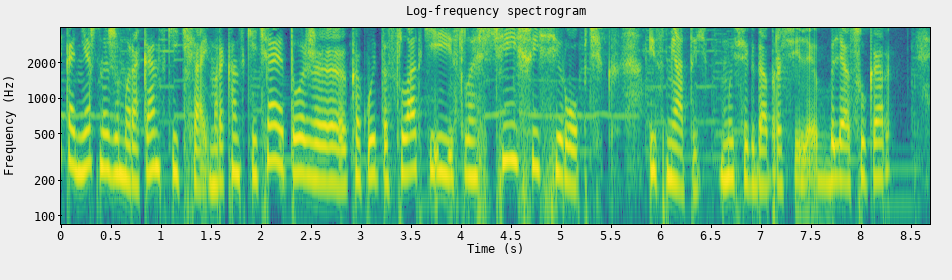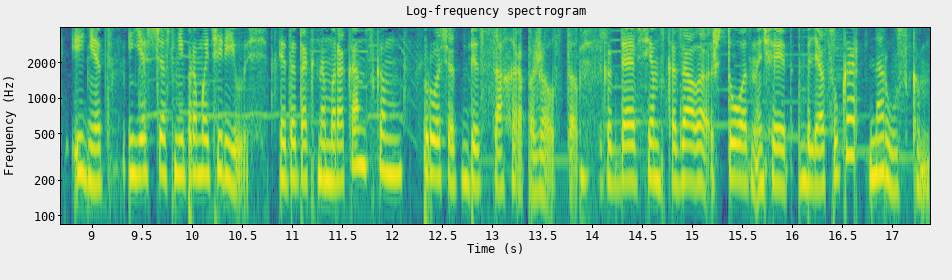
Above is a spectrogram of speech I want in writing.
И, конечно же, марокканский чай. Марокканский чай тоже какой-то сладкий, слащейший сиропчик. И с мятой. Мы всегда просили бля сукар. И нет, я сейчас не проматерилась. Это так на марокканском просят без сахара, пожалуйста. Когда я всем сказала, что означает бля сукар на русском,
